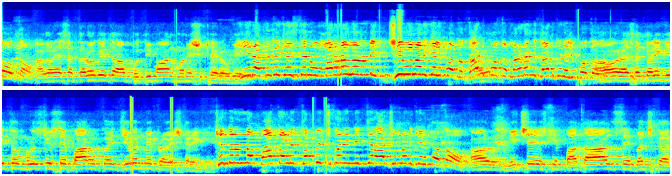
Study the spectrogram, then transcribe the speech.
బుద్ధిమంతుడు అవుతావు अगर ऐसा करोगे तो आप बुद्धिमान मनुष्य ఈ ठहरोगे రకంగా చేస్తే నువ్వు మరణంలో నుండి జీవులోనికి వెళ్ళిపోతావు దాటిపోతావు మరణాన్ని దాటుకుని వెళ్ళిపోతావు और ऐसा करेंगे तो मृत्यु से पार होकर जीवन में प्रवेश करेंगे కిందనున్న పాతాళని తప్పించుకొని నిత్య రాజ్యంలోనికి వెళ్ళిపోతావు और नीचे इसके पाताल से बचकर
